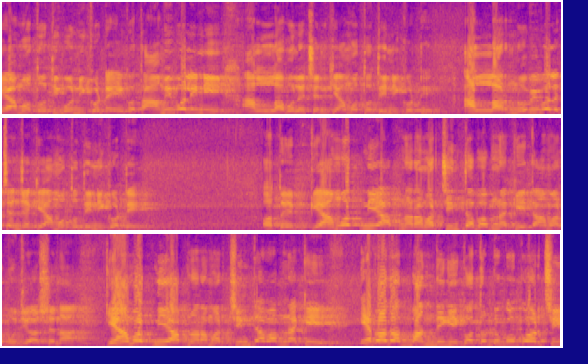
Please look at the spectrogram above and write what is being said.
কেয়ামত অতীব নিকটে, এই কথা আমি বলিনি, আল্লাহ বলেছেন কেয়ামত অতি নিকটে। আল্লাহর নবী বলেছেন যে কেয়ামত অতি নিকটে। অতএব কেয়ামত নিয়ে আপনার আমার চিন্তা ভাবনা কি তা আমার বুঝে আসে না। কেয়ামত নিয়ে আপনার আমার চিন্তা ভাবনা কি? এবাদত বান্দিগি কতটুকু করছি?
